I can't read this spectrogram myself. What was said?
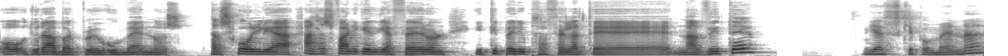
ο του Ράμπαρ προηγουμένως στα σχόλια αν σας φάνηκε ενδιαφέρον ή τι περίπου θα θέλατε να δείτε. Γεια σας και από μένα.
